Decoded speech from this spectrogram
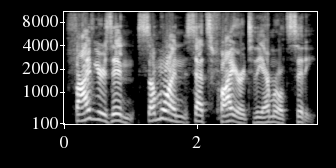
Five years in, someone sets fire to the Emerald City.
